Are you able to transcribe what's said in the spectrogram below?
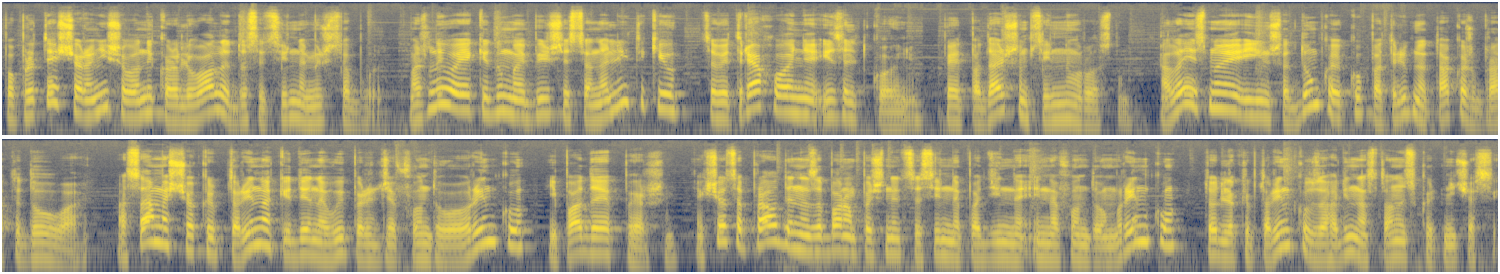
Попри те, що раніше вони корелювали досить сильно між собою. Можливо, як і думає більшість аналітиків, це витряхування із альткоїнів перед подальшим сильним ростом. Але існує і інша думка, яку потрібно також брати до уваги. А саме, що крипторинок іде на випередження фондового ринку і падає першим. Якщо це правда, незабаром почнеться сильне падіння і на фондовому ринку, то для крипторинку взагалі настануть скрутні часи.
